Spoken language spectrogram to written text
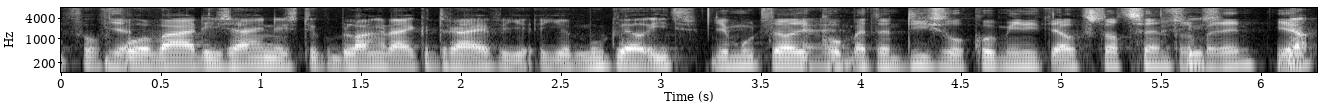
voor, ja. voor waar die zijn, is natuurlijk een belangrijke driver. Je, je moet wel iets. Je moet wel, je komt met een diesel, kom je niet elk stadscentrum precies. erin. Ja.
